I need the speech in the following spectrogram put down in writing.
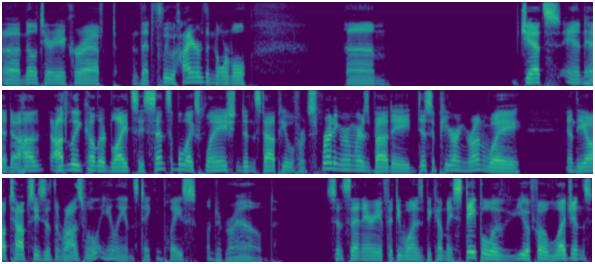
uh, military aircraft that flew higher than normal. Um, jets and had odd, oddly colored lights. A sensible explanation didn't stop people from spreading rumors about a disappearing runway and the autopsies of the Roswell aliens taking place underground. Since then, Area 51 has become a staple of UFO legends.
